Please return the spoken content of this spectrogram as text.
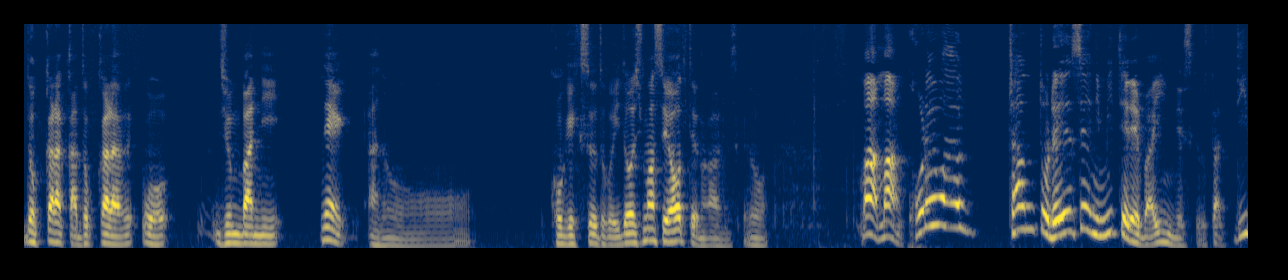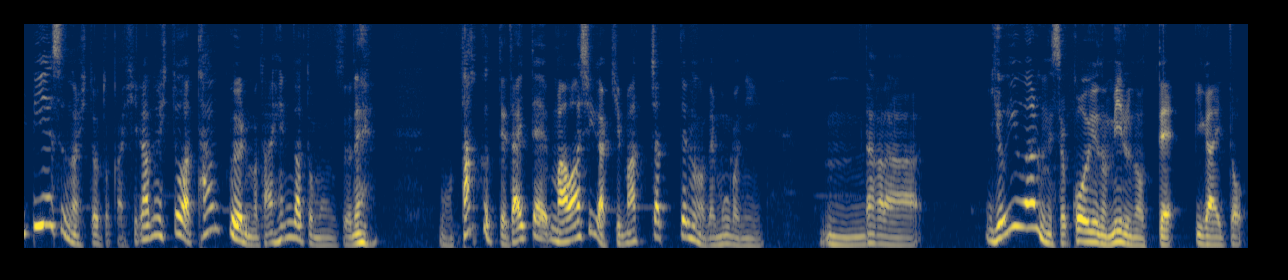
どっからかどっからを順番にね、あのー、攻撃するとこ移動しますよっていうのがあるんですけど、まあまあ、これはちゃんと冷静に見てればいいんですけど、ただ DPS の人とか平の人はタンクよりも大変だと思うんですよね。もうタクって大体回しが決まっちゃってるので、もろに。うん、だから、余裕あるんですよ、こういうの見るのって、意外と。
